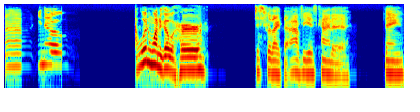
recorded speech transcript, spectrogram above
Uh, you know, I wouldn't want to go with her just for like the obvious kind of thing.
